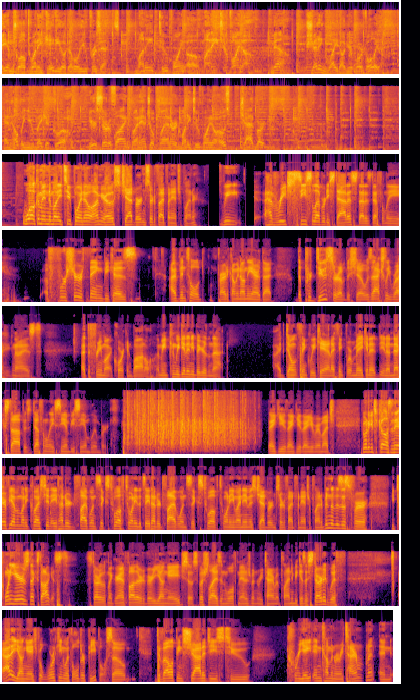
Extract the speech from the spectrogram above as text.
AM 1220 KDOW presents Money 2.0. Money 2.0. Now, shedding light on your portfolio and helping you make it grow. Here's certified financial planner and Money 2.0 host, Chad Burton. Welcome into Money 2.0. I'm your host, Chad Burton, certified financial planner. We have reached C celebrity status. That is definitely a for sure thing because I've been told prior to coming on the air that the producer of the show was actually recognized at the Fremont Cork and Bottle. I mean, can we get any bigger than that? I don't think we can. I think we're making it. You know, next stop is definitely CNBC and Bloomberg. thank you, thank you, thank you very much. If you want to get your calls in there, if you have a money question, 800 516 1220. That's 800 516 1220. My name is Chad Burton, certified financial planner. Been in the business for 20 years next August. Started with my grandfather at a very young age, so specialize in wealth management and retirement planning because I started with at a young age, but working with older people. So developing strategies to create income in retirement and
